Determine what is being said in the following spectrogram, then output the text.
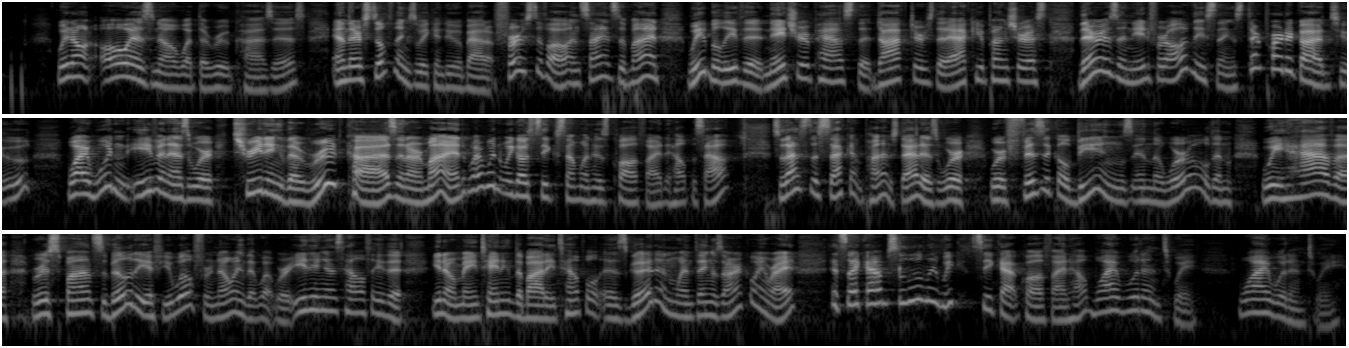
We don't always know what the root cause is, and there's still things we can do about it. First of all, in Science of Mind, we believe that naturopaths, that doctors, that acupuncturists, there is a need for all of these things. They're part of God too. Why wouldn't, even as we're treating the root cause in our mind, why wouldn't we go seek someone who's qualified to help us out? So that's the second punch. That is, we're, we're physical beings in the world, and we have a responsibility, if you will, for knowing that what we're eating is healthy, that, you know, maintaining the body temple is good, and when things aren't going right, it's like, absolutely, we can seek out qualified help. Why wouldn't we? Why wouldn't we?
